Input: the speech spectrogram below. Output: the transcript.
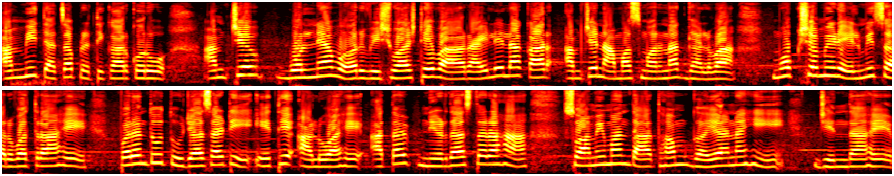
आम्ही त्याचा प्रतिकार करू. आमचे बोलण्यावर विश्वास ठेवा. राहिलेला काळ आमचे नामस्मरणात घालवा. मोक्ष मिळेल. मी सर्वत्र आहे परंतु तुझ्यासाठी येथे आलो आहे. आता निर्धास्त रहा. स्वामी म्हणतात हम गया नाही. जिंदा आहे.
